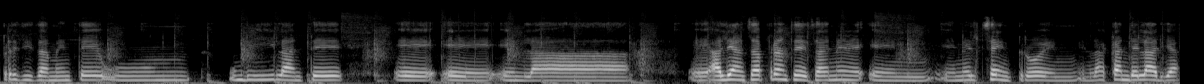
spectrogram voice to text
precisamente un, vigilante eh, eh, en la Alianza Francesa en el, centro, en la Candelaria,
